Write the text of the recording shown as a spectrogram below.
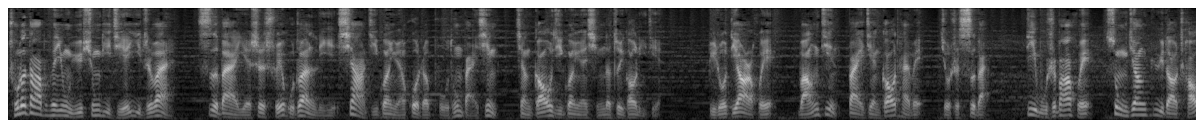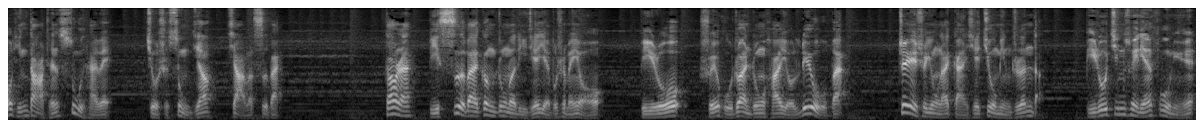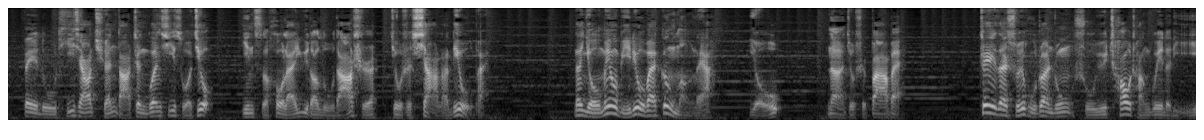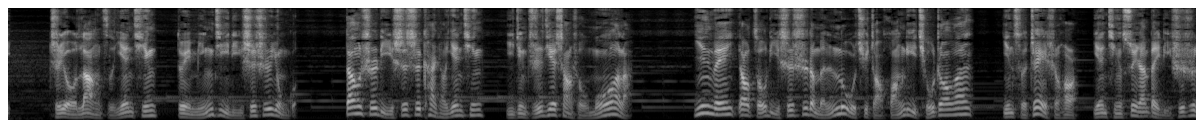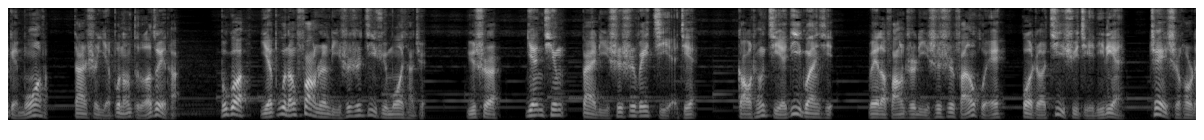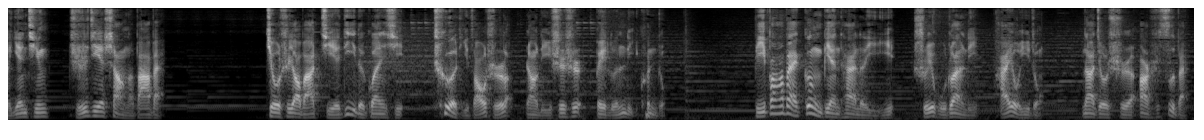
除了大部分用于兄弟结义之外，四拜也是《水浒传》里下级官员或者普通百姓向高级官员行的最高礼节。比如第二回，王进拜见高太尉，就是四拜。第五十八回，宋江遇到朝廷大臣肃太尉，就是宋江下了四拜。当然，比四拜更重的礼节也不是没有，比如《水浒传》中还有六拜，这是用来感谢救命之恩的。比如金翠莲父女被鲁提辖拳打镇关西所救，因此后来遇到鲁达时就是下了六拜。那有没有比六拜更猛的呀？有，那就是八拜。这在《水浒传》中属于超常规的礼仪，只有浪子燕青对名妓李师师用过。当时李师师看上燕青，已经直接上手摸了。因为要走李师师的门路去找皇帝求招安，因此这时候燕青虽然被李师师给摸了，但是也不能得罪他。不过也不能放任李师师继续摸下去，于是燕青拜李师师为姐姐，搞成姐弟关系。为了防止李师师反悔或者继续姐弟恋，这时候的燕青直接上了八拜。就是要把姐弟的关系彻底凿实了，让李师师被伦理困住。比八拜更变态的礼仪，《水浒传》里还有一种，那就是二十四拜。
